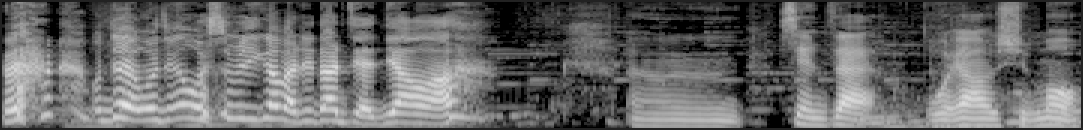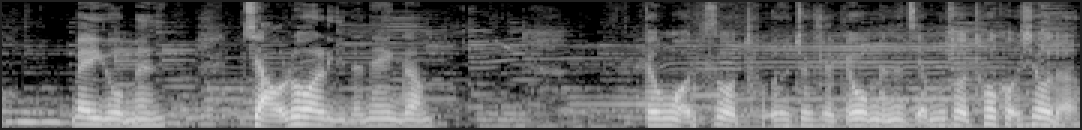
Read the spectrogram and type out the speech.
有点儿，我对我觉得我是不是应该把这段剪掉啊？嗯，现在我要寻梦为我们角落里的那个跟我做脱，就是给我们的节目做脱口秀的。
